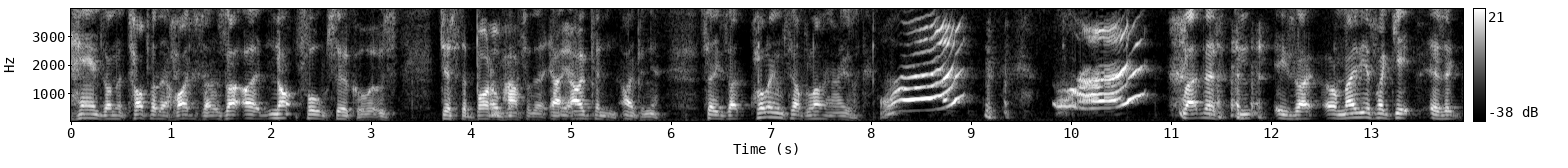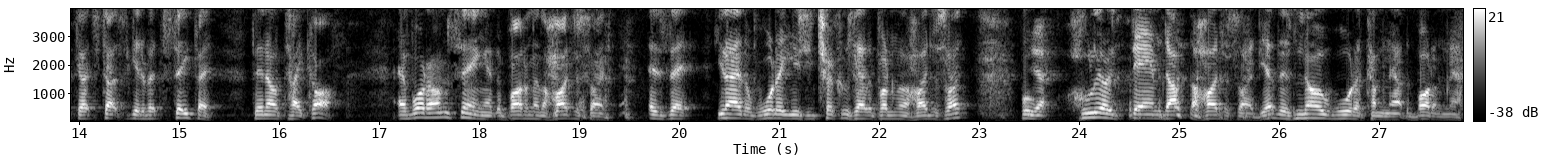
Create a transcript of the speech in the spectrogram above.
hands on the top of the hydro slide. It was like uh, not full circle, it was just the bottom Open. half of the uh, Yeah. open, open. Yeah. So he's like pulling himself along, and he's like, like this, and he's like, oh, maybe if I get as it starts to get a bit steeper, then I'll take off. And what I'm seeing at the bottom of the hydroslide is that you know the water usually trickles out the bottom of the hydroslide. Well, Yeah. Julio's dammed up the hydroslide. Yeah, there's no water coming out the bottom now,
